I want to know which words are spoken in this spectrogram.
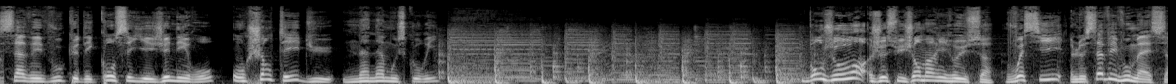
Savez-vous que des conseillers généraux ont chanté du Nana Mouskouri? Bonjour, je suis Jean-Marie Russe. Voici le Savez-vous Metz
